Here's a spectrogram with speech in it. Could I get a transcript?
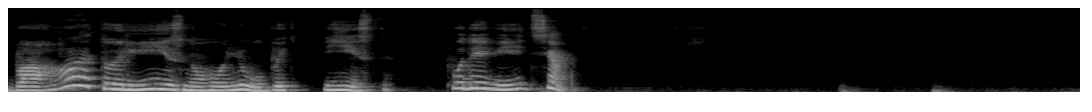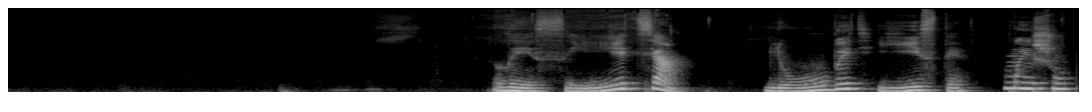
Багато різного любить їсти. Подивіться. Лисиця любить їсти мишу.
